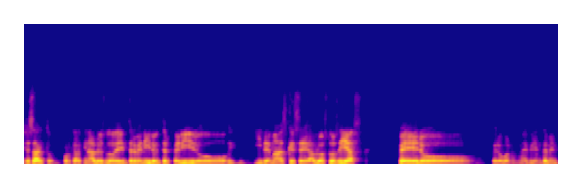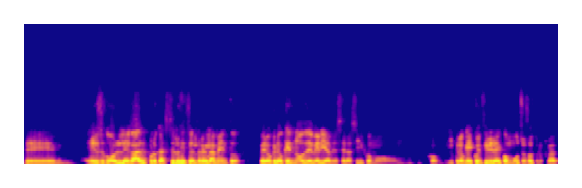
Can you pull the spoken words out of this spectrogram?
Exacto, porque al final es lo de intervenir o interferir o, y demás que se habló estos días, pero, pero bueno, evidentemente es gol legal porque así lo dice el reglamento, pero creo que no debería de ser así como, como y creo que coincidiré con muchos otros, claro.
